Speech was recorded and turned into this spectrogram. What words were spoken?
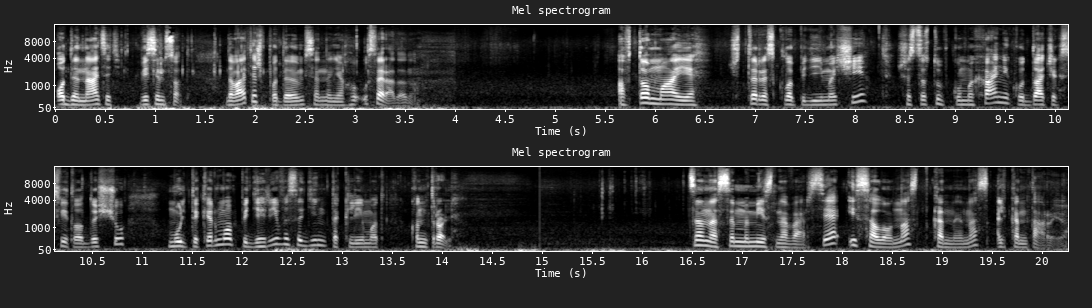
11 800. Давайте ж подивимося на нього усередину. Авто має 4 склопідіймачі, шестиступку механіку, датчик світла дощу, мультикермо, підігріви сидінь та клімат контроль. Це не семимісна версія і салон у тканина з алькантарою.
